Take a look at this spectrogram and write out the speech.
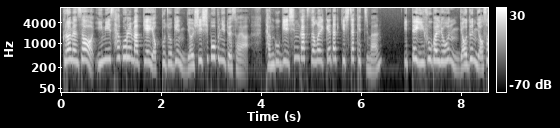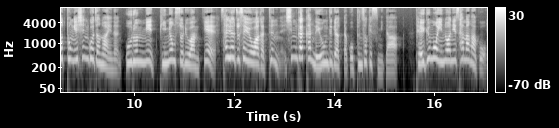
그러면서 이미 사고를 막기에 역부족인 10시 15분이 돼서야 당국이 심각성을 깨닫기 시작했지만 이때 이후 걸려온 86통의 신고 전화에는 울음 및 비명소리와 함께 살려주세요와 같은 심각한 내용들이었다고 분석했습니다. 대규모 인원이 사망하고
